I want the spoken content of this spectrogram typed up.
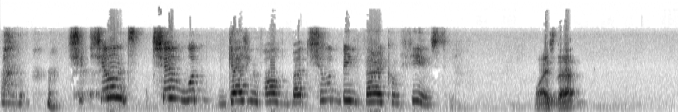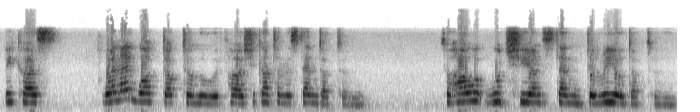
she, she wouldn't she would get involved, but she would be very confused Why is that? because when I watch Doctor Who with her, she can't understand Doctor Who. So how would she understand the real Doctor Who?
